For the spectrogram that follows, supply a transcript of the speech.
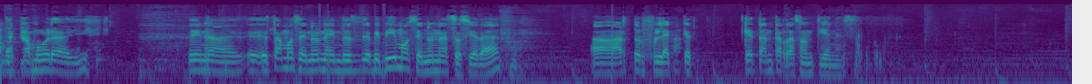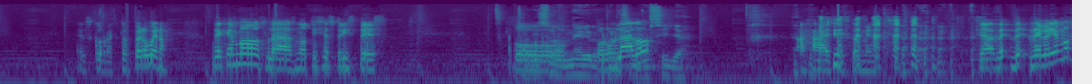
Señor Nakamura y... Sí, no, eh, estamos en una industria, vivimos en una sociedad. Ah, Arthur Fleck, ¿qué, qué tanta razón tienes? Es correcto. Pero bueno, dejemos las noticias tristes. Por, negro, por un lado. morcilla. Ajá, exactamente. O sea, de- de- deberíamos,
